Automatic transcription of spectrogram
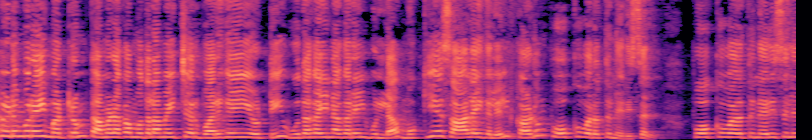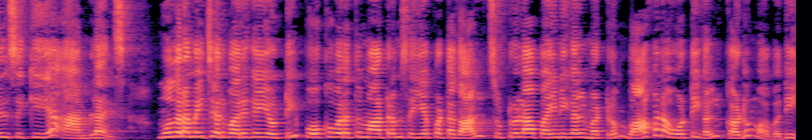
விடுமுறை மற்றும் தமிழக முதலமைச்சர் வருகையொட்டி உதகை நகரில் உள்ள முக்கிய சாலைகளில் கடும் போக்குவரத்து நெரிசல். போக்குவரத்து நெரிசலில் சிக்கிய ஆம்புலன்ஸ். முதலமைச்சர் வருகையொட்டி போக்குவரத்து மாற்றம் செய்யப்பட்டதால் சுற்றுலா பயணிகள் மற்றும் வாகன ஓட்டிகள் கடும் அவதி.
